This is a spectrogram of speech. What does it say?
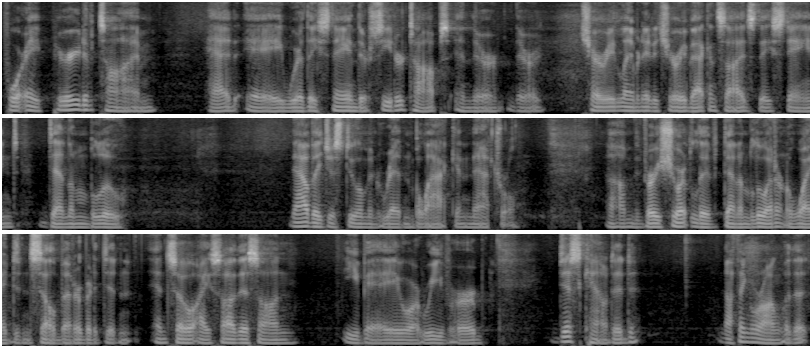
for a period of time had a where they stained their cedar tops and their their cherry laminated cherry back and sides they stained denim blue. Now they just do them in red and black and natural. Um, very short-lived denim blue. I don't know why it didn't sell better but it didn't. And so i saw this on ebay or reverb discounted nothing wrong with it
